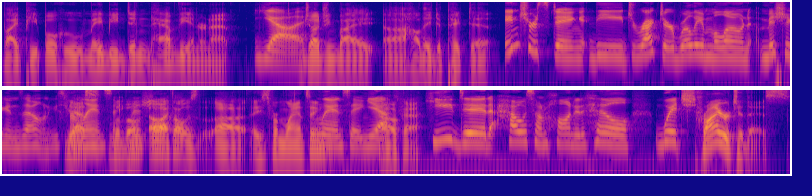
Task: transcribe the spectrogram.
by people who maybe didn't have the internet, yeah, judging by uh, how they depict it. interesting. The director William Malone, Michigan's own. He's from yes, Lansing. Lavone- Michigan. Oh, I thought it was uh he's from Lansing. Lansing, yeah. Oh, okay. He did House on Haunted Hill, which Prior to this,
